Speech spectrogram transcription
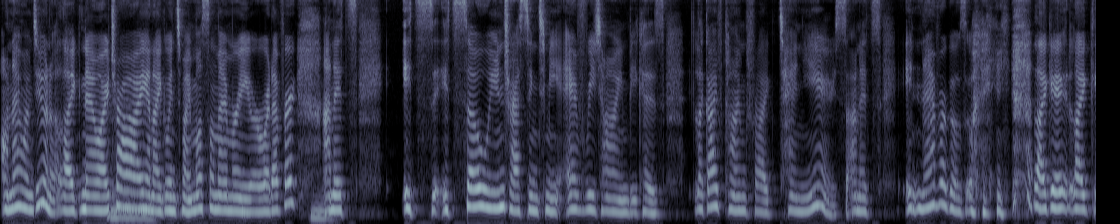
oh now I'm doing it. Like now I try mm. and I go into my muscle memory or whatever. Mm. And it's it's it's so interesting to me every time because like I've climbed for like 10 years and it's it never goes away. Like it like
